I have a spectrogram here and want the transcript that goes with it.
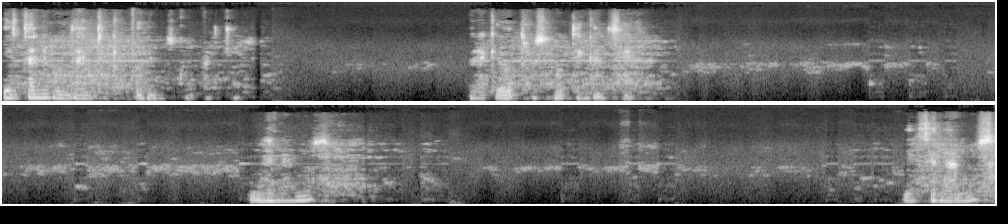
y es tan abundante que podemos compartir para que otros no tengan sed. Inhalamos. Y exhalamos,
